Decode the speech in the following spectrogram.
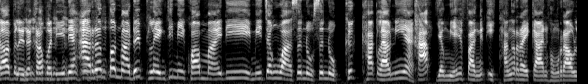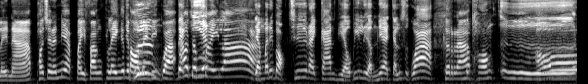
ยอดไปเลยนะครับ วันนี้เนี่ยอะเริ่มต้นมาด้วยเพลงที่มีความหมายดี มีจังหวะสนุกสนุกคึกคักแล้วเนี่ยครับยังมีให้ฟังกันอีกทั้งรายการของเราเลยนะ เพราะฉะนั้นเนี่ยไปฟังเพลงกันอย่าต่อเลยเพิ่งดีกว่าเบรกเอ้าเอี๊ยดทำไมล่ะยังไม่ได้บอกชื่อรายการเดี๋ยวพี่เหลือมเนี่ยจะรู้สึกว่าครับท้องอือ๋อด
